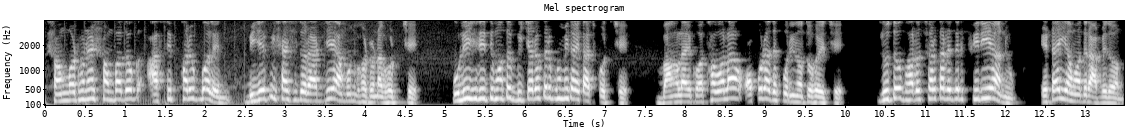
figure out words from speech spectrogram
সংগঠনের সম্পাদক আসিফ ফারুক বলেন, বিজেপি শাসিত রাজ্যে এমন ঘটনা ঘটছে। পুলিশ রীতিমতো বিচারকের ভূমিকায় কাজ করছে। বাংলায় কথা বলা অপরাধে পরিণত হয়েছে। দ্রুত ভারত সরকার এদের ফিরিয়ে আনুক, এটাই আমাদের আবেদন।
